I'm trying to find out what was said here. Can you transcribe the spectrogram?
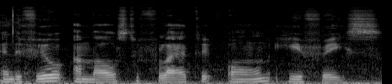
and feel almost flat on her face.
